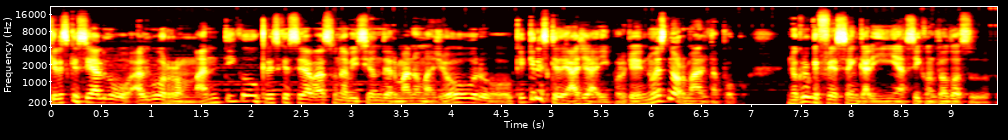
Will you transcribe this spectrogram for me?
¿Crees que sea algo, algo romántico? ¿Crees que sea más una visión de hermano mayor? ¿O qué crees que haya ahí? Porque no es normal tampoco. No creo que Fez se encariñe así con todo su...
